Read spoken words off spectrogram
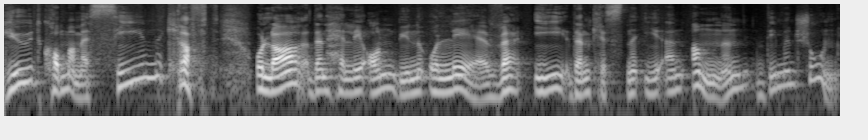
Gud kommer med sin kraft og lar Den hellige ånd begynne å leve i den kristne i en annen dimensjon.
